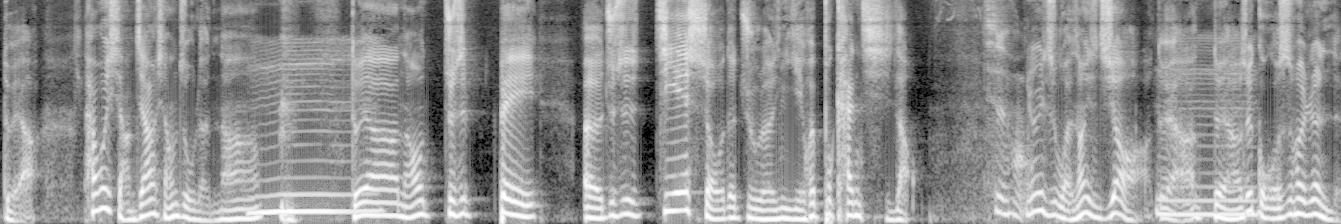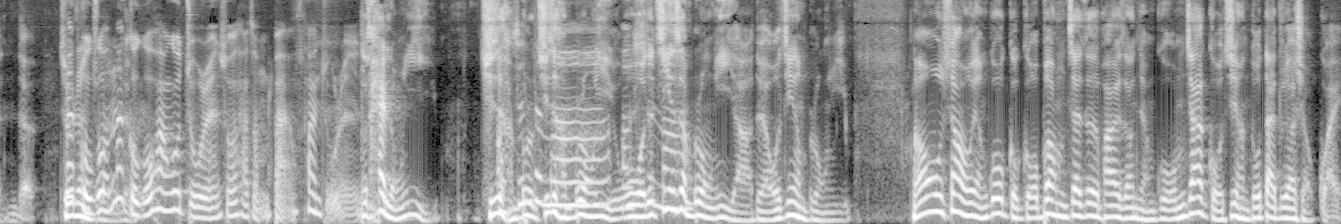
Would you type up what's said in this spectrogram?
对啊，它会想家想主人呐、啊，嗯，对啊，然后就是被呃，就是接手的主人也会不堪其扰，是哈，因为一直晚上一直叫啊，对啊，对啊，所以狗狗是会认人的。那狗狗，那狗狗换过主人，说它怎么办？换主人不太容易，其实很不，其实很不容易。我的经验是很不容易啊，对啊，我经验很不容易。然后像我养过狗狗，我不知道我们在这个 podcast 上讲过，我们家的狗其实很多代都叫小乖，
